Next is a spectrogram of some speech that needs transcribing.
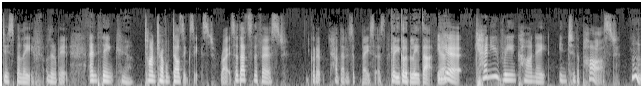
disbelief a little bit and think Yeah. time travel does exist, right? So that's the first. You've got to have that as a basis. Okay, you've got to believe that. Yeah. Can you reincarnate into the past? Hmm.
